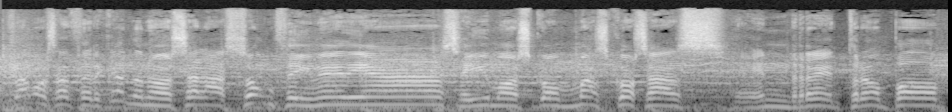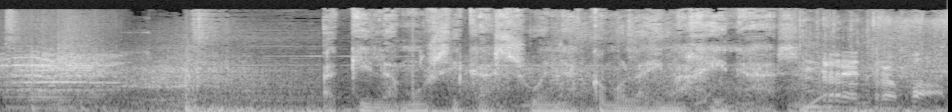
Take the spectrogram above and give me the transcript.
Estamos acercándonos a las once y media. Seguimos con más cosas en Retropop. Aquí la música suena como la imaginas. Retropop.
